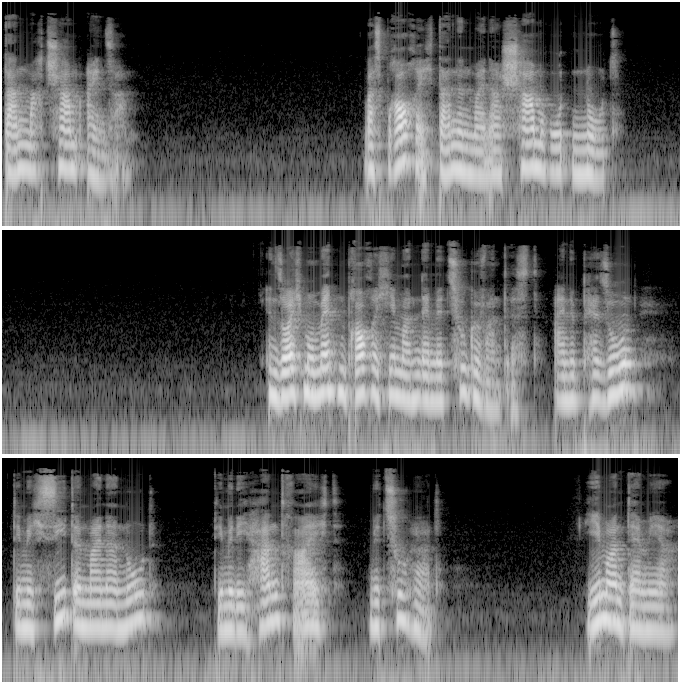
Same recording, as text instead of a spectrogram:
dann macht Scham einsam. Was brauche ich dann in meiner schamroten Not? In solchen Momenten brauche ich jemanden, der mir zugewandt ist. Eine Person, die mich sieht in meiner Not, die mir die Hand reicht, mir zuhört. Jemand, der mir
